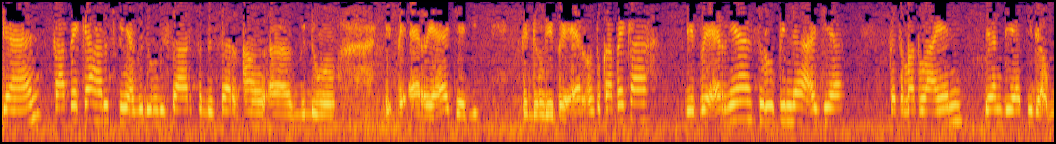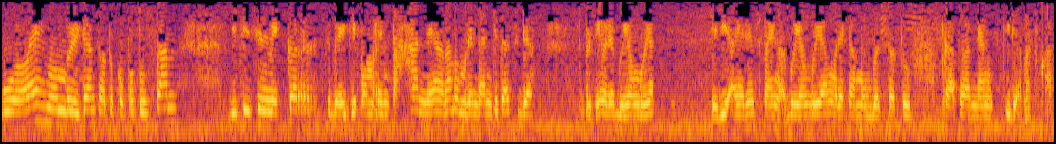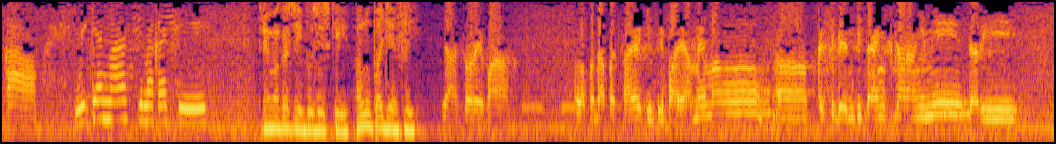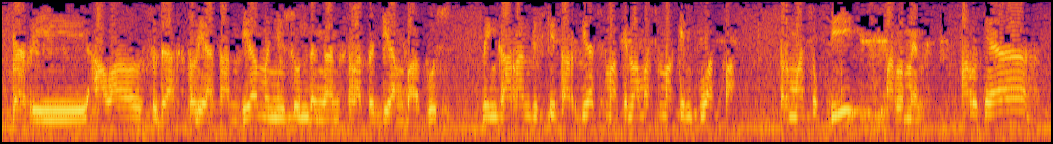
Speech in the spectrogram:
Dan KPK harus punya gedung besar sebesar uh, gedung DPR ya. Jadi gedung DPR untuk KPK. DPR-nya suruh pindah aja ke tempat lain dan dia tidak boleh memberikan suatu keputusan decision maker sebagai pemerintahan ya karena pemerintahan kita sudah sepertinya udah goyang-goyang jadi akhirnya supaya nggak goyang-goyang mereka membuat satu peraturan yang tidak masuk akal. Demikian Mas, terima kasih. Terima kasih Bu Siski. Halo Pak Jeffrey. Ya sore Pak. Kalau pendapat saya gitu Pak ya, memang uh, presiden kita yang sekarang ini dari dari awal sudah kelihatan dia menyusun dengan strategi yang bagus. Lingkaran di sekitar dia semakin lama semakin kuat Pak, termasuk di parlemen harusnya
